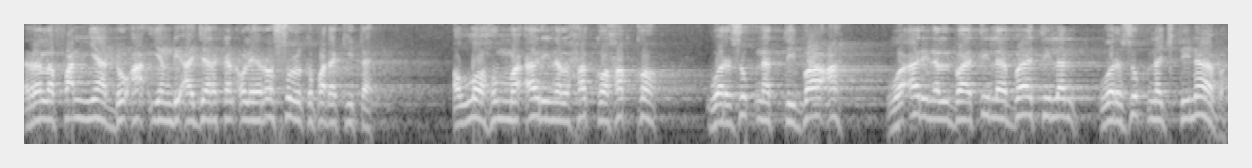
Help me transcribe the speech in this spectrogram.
relevannya doa yang diajarkan oleh Rasul kepada kita. Allahumma arinal haqqa haqqa warzuqna tiba'ah wa arinal batila batilan warzuqna ijtinabah.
